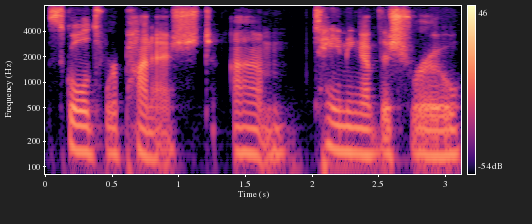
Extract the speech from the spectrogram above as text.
scolds were punished. Um, Taming of the Shrew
